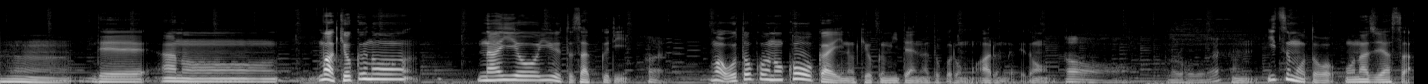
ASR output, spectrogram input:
うん。であのーまあ曲の内容を言うとざっくり。はい。まあ男の後悔の曲みたいなところもあるんだけど、ああなるほどね。うん、いつもと同じ朝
